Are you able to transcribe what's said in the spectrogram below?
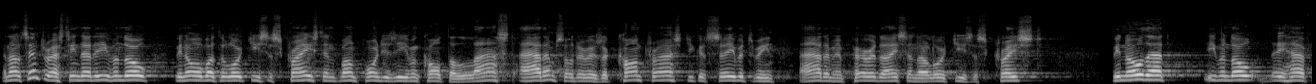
And now it's interesting that even though we know about the Lord Jesus Christ, and one point is even called the last Adam, so there is a contrast, you could say, between Adam in paradise and our Lord Jesus Christ. We know that even though they have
